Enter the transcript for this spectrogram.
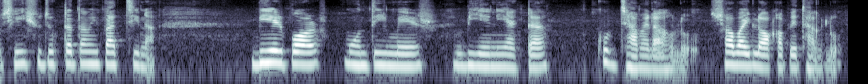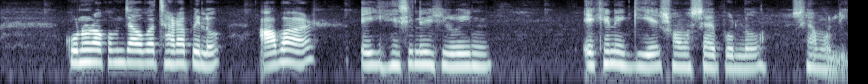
সেই সুযোগটা তো আমি পাচ্ছি না। বিয়ের পর মন্ত্রীর মেয়ের বিয়ে নিয়ে একটা খুব ঝামেলা হলো, সবাই লক আপে থাকল। কোনো রকম যাও বা ছাড়া পেল, আবার এই হেসেলের হিরোইন এখানে গিয়ে সমস্যায় পড়ল শ্যামলী।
